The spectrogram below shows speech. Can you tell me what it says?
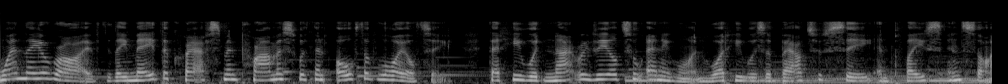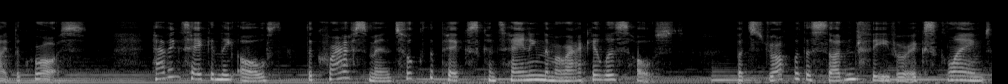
when they arrived, they made the craftsman promise with an oath of loyalty that he would not reveal to anyone what he was about to see and place inside the cross. Having taken the oath, the craftsman took the pyx containing the miraculous host, but struck with a sudden fever, exclaimed,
